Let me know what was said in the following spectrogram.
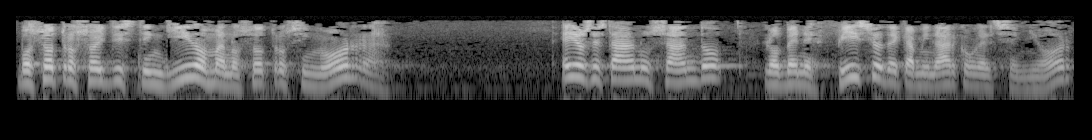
Vosotros sois distinguidos, mas nosotros sin honra. Ellos estaban usando los beneficios de caminar con el Señor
